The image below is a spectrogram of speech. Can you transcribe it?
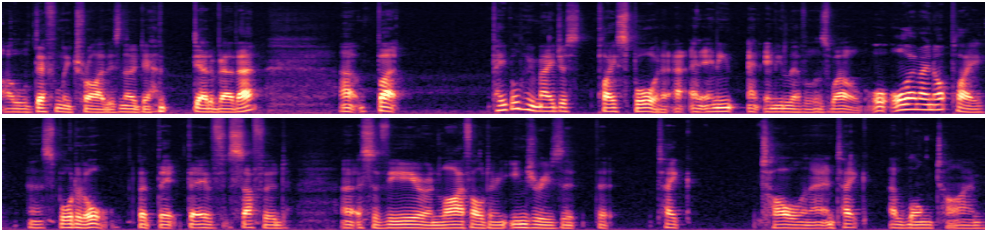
I will definitely try. There's no doubt doubt about that. Uh, but people who may just play sport at, at any at any level as well, or, or they may not play uh, sport at all, but they, they've suffered uh, a severe and life altering injuries that, that take toll and, and take a long time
